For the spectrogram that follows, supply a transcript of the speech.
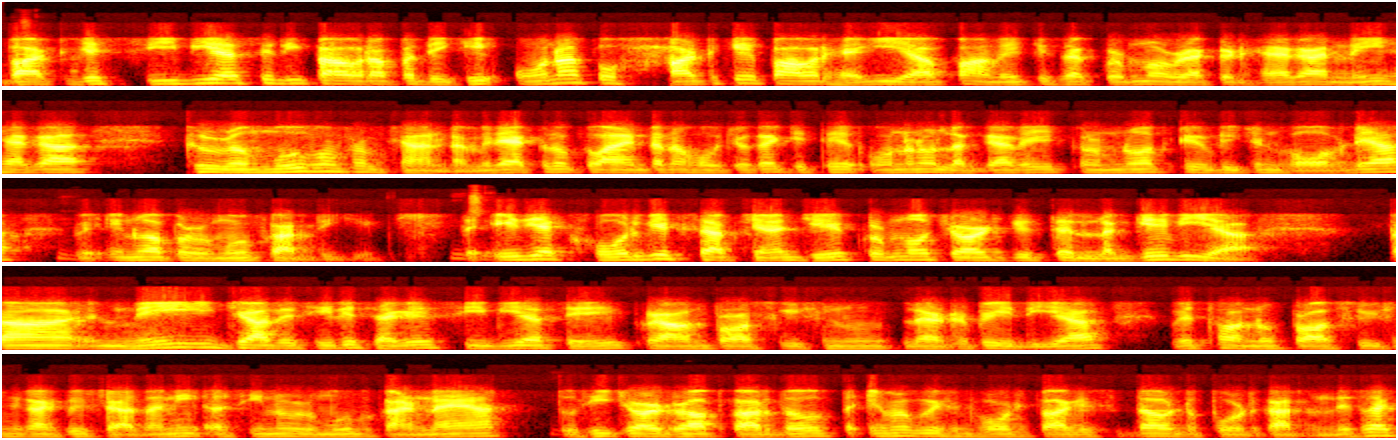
ਬਟ ਜੇ ਸੀਬੀਐਸਈ ਦੀ ਪਾਵਰ ਆਪਾਂ ਦੇਖੀ ਉਹਨਾਂ ਕੋ ਹਟ ਕੇ ਪਾਵਰ ਹੈਗੀ ਆ ਭਾਵੇਂ ਕਿਸੇ ਦਾ ਕ੍ਰਿਮੀਨਲ ਰੈਕੋਰਡ ਹੈਗਾ ਨਹੀਂ ਹੈਗਾ to remove him from Canada ਮੇਰੇ ਇੱਕ ਦੋ ਕਲਾਇੰਟਾਂ ਨਾਲ ਹੋ ਚੁੱਕਾ ਜਿੱਥੇ ਉਹਨਾਂ ਨੂੰ ਲੱਗਾ ਵੀ ਕ੍ਰਿਮੀਨਲ ਐਕਟੀਵਿਟੀ ਚ ਇਨਵੋਲਵਡ ਆ ਵੀ ਇਹਨੂੰ ਆਪਾਂ ਰਿਮੂਵ ਕਰ ਦਈਏ। ਤੇ। ਇਹਦੀ ਇੱਕ ਹੋਰ ਵੀ ਐਕਸੈਪਸ਼ਨ ਹੈ ਜੇ ਕ੍ਰਿਮੀਨਲ ਚਾਰਜ ਕਿਸੇ ਤੇ ਲੱਗੇ ਵੀ ਆ ਤਾਂ ਨਹੀਂ ਜ਼ਿਆਦਾ ਸੀਰੀਅਸ ਹੈਗੇ। ਸੀਬੀਐਸਈ ਕ੍ਰਾਊਨ ਪ੍ਰੋਸੀਕਿਊਸ਼ਨ ਨੂੰ ਲੈਟਰ ਭੇਜਦੀ ਆ ਵੀ ਤੁਹਾਨੂੰ ਪ੍ਰੋਸੀਕਿਊਸ਼ਨ ਕਰਨ ਕੋਈ ਚਾਹਦਾ ਨਹੀਂ ਅਸੀਂ ਇਹਨੂੰ ਰਿਮੂਵ ਕਰਨਾ ਆ। ਤੁਸੀਂ ਚਾਰਜ ਡ੍ਰੌਪ ਕਰ ਦਿਓ ਤਾਂ ਇਮੀਗ੍ਰੇਸ਼ਨ ਫੋਰਸ ਪਾ ਕੇ ਸਿੱਧਾ ਡਿਪੋਰਟ ਕਰ ਦਿੰਦੇ। ਸਰ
